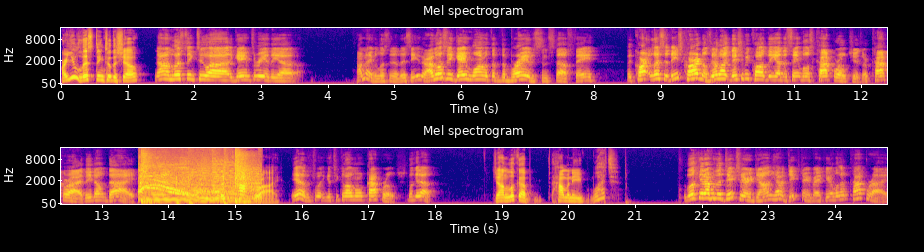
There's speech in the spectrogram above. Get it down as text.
Are you listening to the show? No, I'm listening to uh game three of the. uh I'm not even listening to this either. I'm listening to game one with the, the Braves and stuff. They, the car. Listen, these Cardinals, they're like they should be called the uh, the St. Louis Cockroaches or Cockeye. They don't die. The cockry. Yeah, that's what you call them a cockroach. Look it up. John, look up how many. What? Look it up in the dictionary, John. You have a dictionary back here. Look up cockeye.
